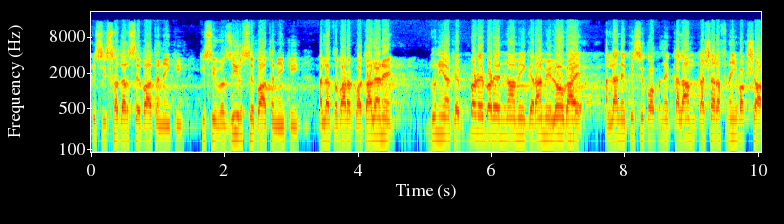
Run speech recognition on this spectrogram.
کسی صدر سے بات نہیں کی، کسی وزیر سے بات نہیں کی۔ اللہ تبارک و تعالیٰ نے دنیا کے بڑے بڑے نامی گرامی لوگ آئے۔ اللہ نے کسی کو اپنے کلام کا شرف نہیں بخشا۔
